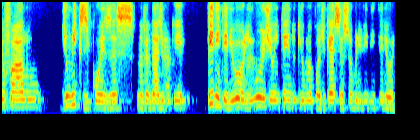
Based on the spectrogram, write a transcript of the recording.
eu falo de um mix de coisas, na verdade, porque vida interior, e hoje eu entendo que o meu podcast é sobre vida interior.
